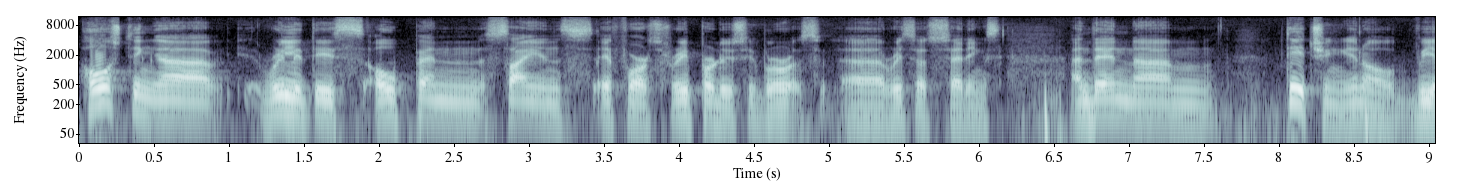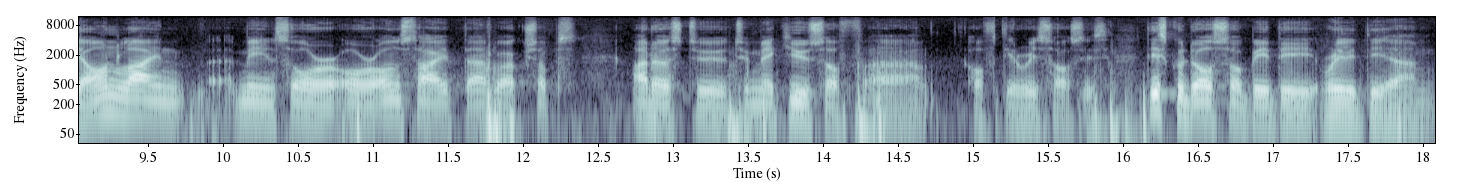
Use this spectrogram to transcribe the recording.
hosting uh, really these open science efforts, reproducible uh, research settings, and then um, teaching, you know, via online means or, or on-site uh, workshops, others to, to make use of, of the resources. This could also be the really the um,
